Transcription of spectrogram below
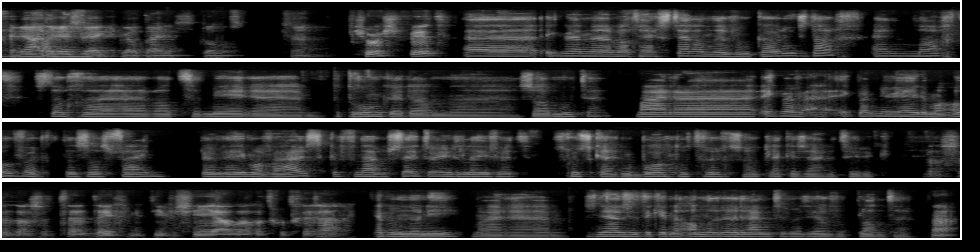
ja, de rest werk ik wel tijdens, klopt. Ja. George, fit? Eh, ik ben eh, wat herstellende van Koningsdag en nacht. Is toch eh, wat meer bedronken dan zal moeten. Maar ik, ben, ik ben nu helemaal over, dus dat is fijn. Ik ben weer helemaal verhuisd. Ik heb vandaag mijn sleutel ingeleverd. Als goed is krijg ik mijn borg nog terug. Zou ook lekker zijn natuurlijk. Dat is, dat is het definitieve signaal dat het goed gegaan is. Ik heb hem nog niet, maar dus nu zit ik in een andere ruimte met heel veel planten. Nou,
